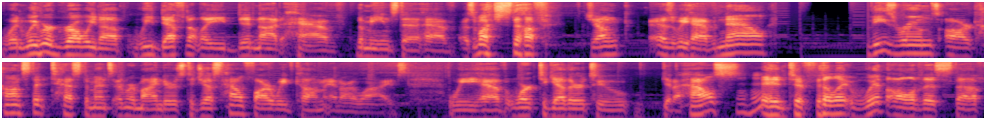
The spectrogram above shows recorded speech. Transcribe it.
when we were growing up, we definitely did not have the means to have as much stuff, junk, as we have now. These rooms are constant testaments and reminders to just how far we've come in our lives. We have worked together to get a house mm-hmm. and to fill it with all of this stuff.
